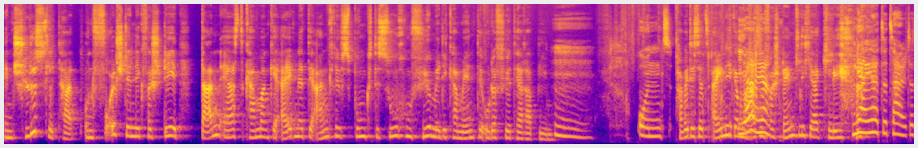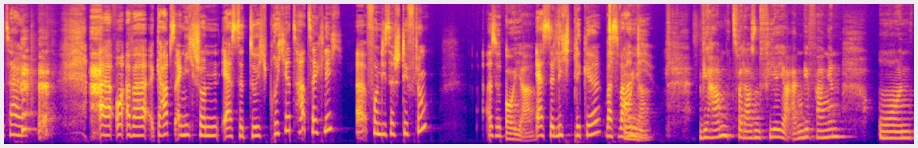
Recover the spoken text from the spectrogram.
entschlüsselt hat und vollständig versteht, dann erst kann man geeignete Angriffspunkte suchen für Medikamente oder für Therapien. Hm. Und habe ich das jetzt einigermaßen ja, ja. verständlich erklärt? Ja, ja, total, total. äh, oh, aber gab es eigentlich schon erste Durchbrüche tatsächlich äh, von dieser Stiftung? Also oh, ja. erste Lichtblicke, was waren oh, die? Wir haben 2004 ja angefangen und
